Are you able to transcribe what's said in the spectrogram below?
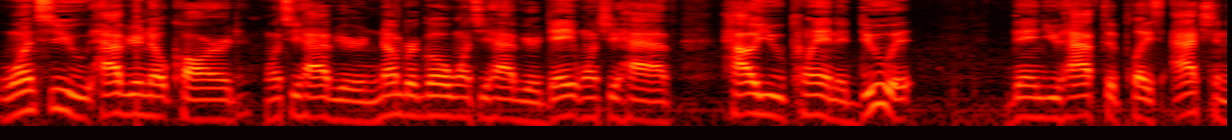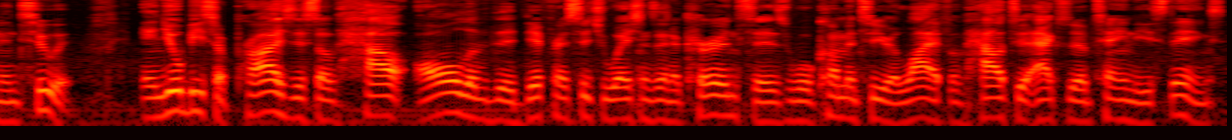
once you have your note card, once you have your number goal, once you have your date, once you have how you plan to do it, then you have to place action into it. And you'll be surprised just of how all of the different situations and occurrences will come into your life of how to actually obtain these things.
